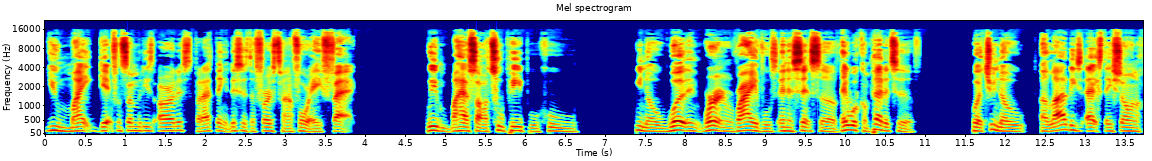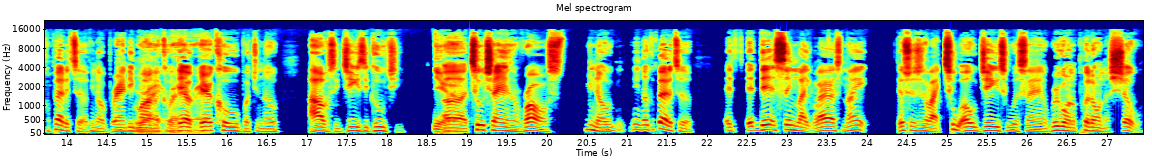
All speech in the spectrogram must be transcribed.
you might get from some of these artists. But I think this is the first time for a fact we might have saw two people who, you know, weren't weren't rivals in a sense of they were competitive, but you know, a lot of these acts they showing are competitive. You know, Brandy Monica, they're they're cool, but you know, obviously Jeezy Gucci, Yeah. uh, 2 Chainz and Ross, you know, you know, competitive. It it did seem like last night this was just like two OGs who were saying we're going to put on a show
